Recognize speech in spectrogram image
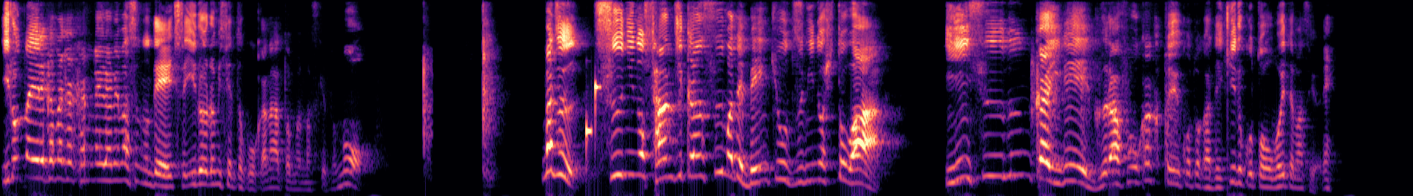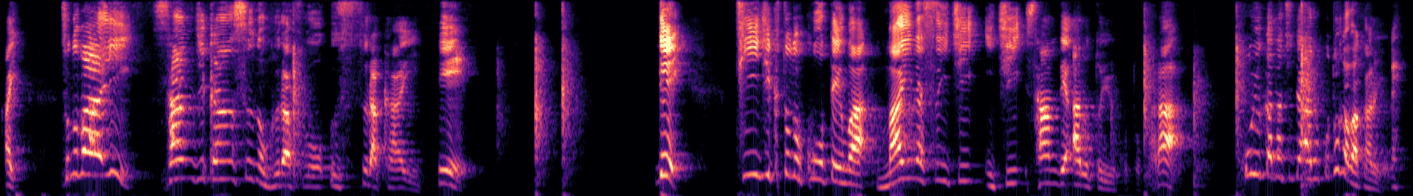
いろんなやり方が考えられますので、ちょっといろいろ見せておこうかなと思いますけども。まず、数2の3時間数まで勉強済みの人は、因数分解でグラフを書くということができることを覚えてますよね。はい。その場合、3時間数のグラフをうっすら書いて、で、t 軸との交点はマイナス1、1、3であるということから、こういう形であることがわかるよね。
